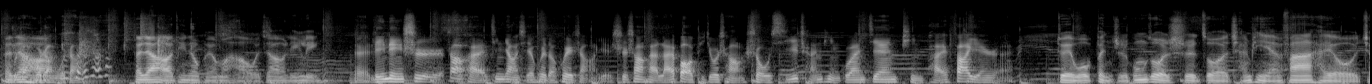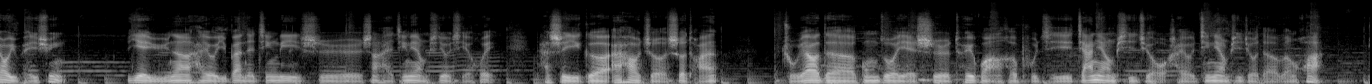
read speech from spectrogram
大家好，鼓掌鼓掌。大家好，听众朋友们好，我叫玲玲。对，玲玲是上海精酿协会的会长，也是上海来宝啤酒厂首席产品官兼品牌发言人。对我本职工作是做产品研发，还有教育培训。业余呢，还有一半的精力是上海精酿啤酒协会，它是一个爱好者社团，主要的工作也是推广和普及佳酿啤酒，还有精酿啤酒的文化。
